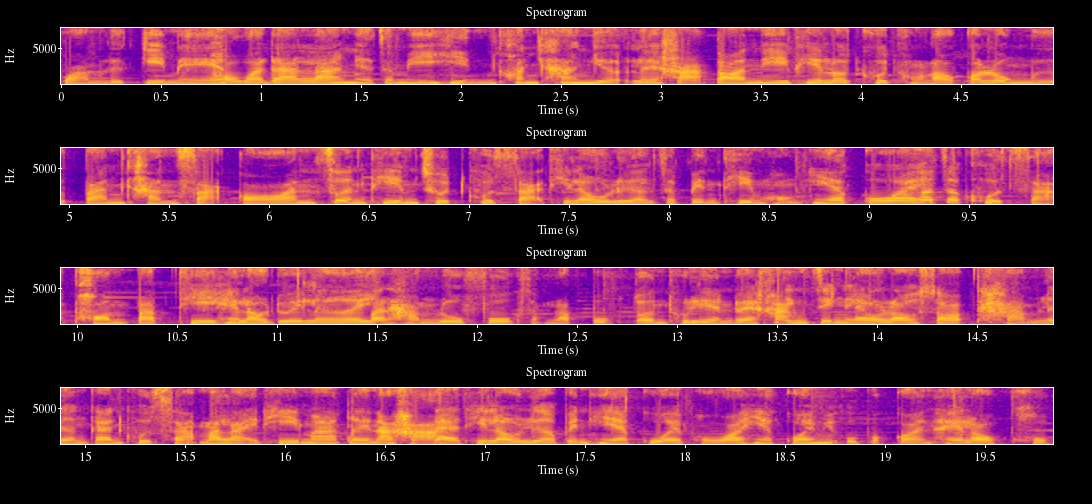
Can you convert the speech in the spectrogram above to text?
ความลึกกี่เมตร เพราะว่าด้านล่างเนี่ยจะมีหินค่อนข้างเยอะเลยค่ะ ตอนนี้พี่รถขุดของเราก็ลงมือปั้นคันสระก่อนส่วนทีมชุดขุดสระที่เราเลือกจะเป็นทีมของเฮียกล้วย ก็จะขุดสระพร้อมปรับที่ให้เราด้วยเลยว่าทำลูกฟูกสำหรับปลูกต้นทุเรียนด้วยค่ะ จริง ๆ แล้วเราสอบถามเรื่องการขุดสระมาหลายที่มากเลยนะคะ แต่ที่เราเลือกเป็นเฮียกล้วยเพราะว่าเฮียกล้วยมีอุปกรณ์ให้เราครบ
